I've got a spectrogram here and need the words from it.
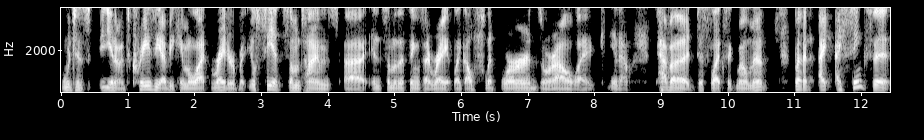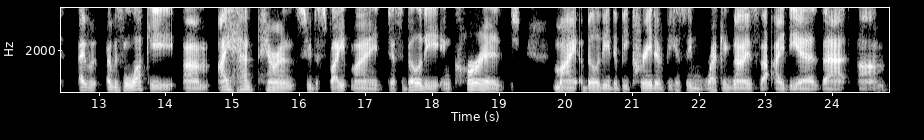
which is you know it's crazy. I became a writer, but you'll see it sometimes uh, in some of the things I write. Like I'll flip words, or I'll like you know have a dyslexic moment. But I I think that I, w- I was lucky. Um, I had parents who, despite my disability, encouraged my ability to be creative because they recognized the idea that um,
